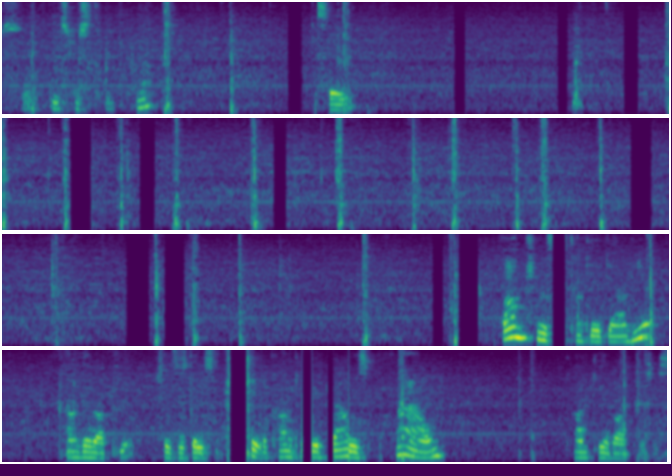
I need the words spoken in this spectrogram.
So just click that. So function is concave down here, concave up here. So this is basic shape. Concave down is frown, concave up is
